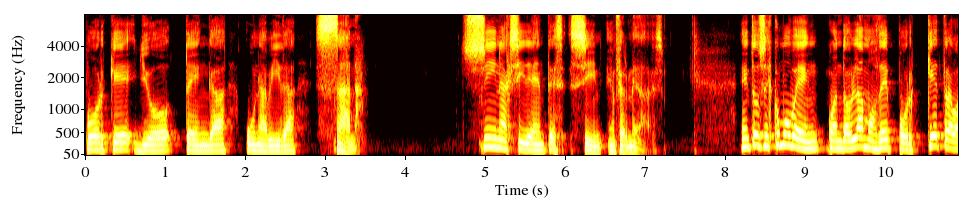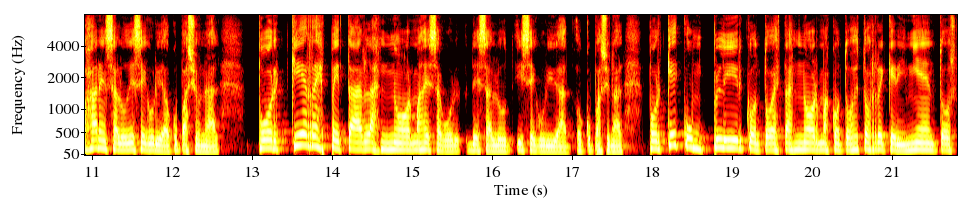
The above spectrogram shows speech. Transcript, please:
porque yo tenga una vida sana, sin accidentes, sin enfermedades. Entonces, como ven, cuando hablamos de por qué trabajar en salud y seguridad ocupacional, ¿Por qué respetar las normas de, salud y seguridad ocupacional? ¿Por qué cumplir con todas estas normas, con todos estos requerimientos,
